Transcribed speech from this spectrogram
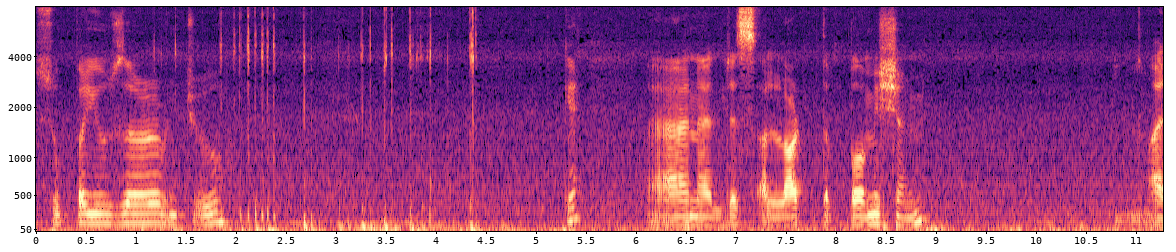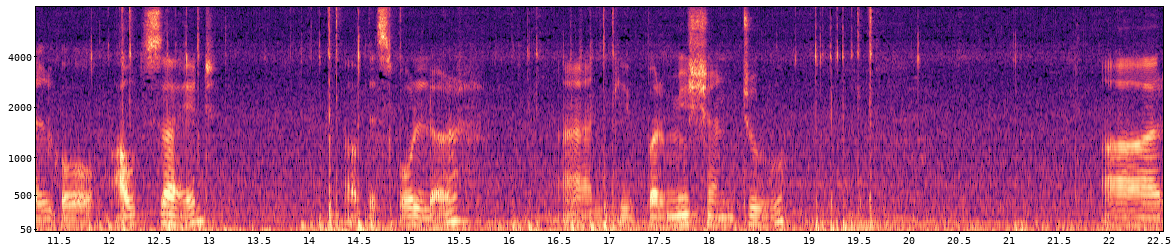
super user into okay and I'll just allot the permission. I'll go outside of this folder and give permission to our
